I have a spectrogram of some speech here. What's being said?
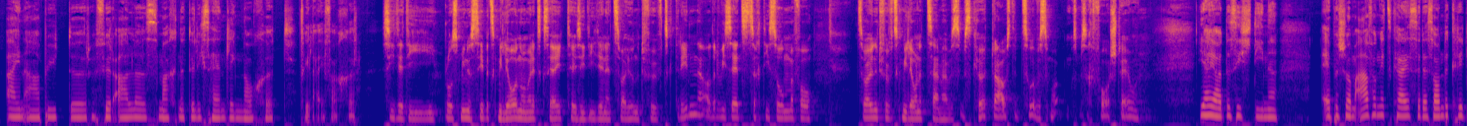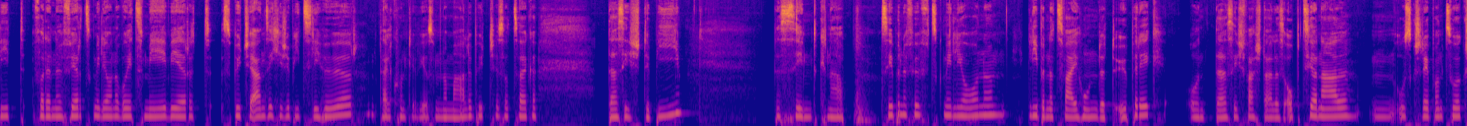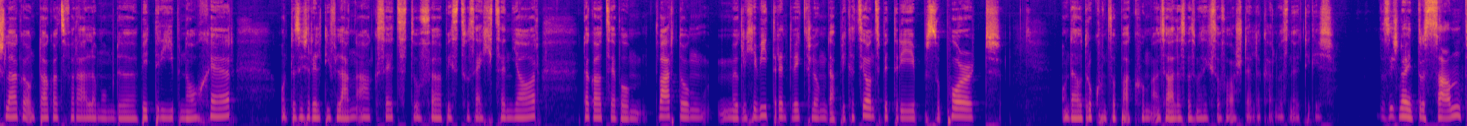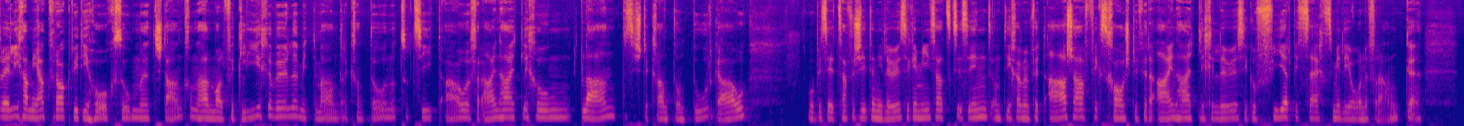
ein Anbieter für alles macht natürlich das Handling nachher viel einfacher. Sind die plus minus 70 Millionen, die wir jetzt gesagt haben, sind in diesen 250 drin? Oder wie setzt sich die Summe von 250 Millionen zusammen? Was, was gehört da alles dazu? Was muss man sich vorstellen? Ja, ja, das ist deine eben schon am Anfang jetzt geheißen, der Sonderkredit von den 40 Millionen, wo jetzt mehr wird, das Budget an sich ist ein bisschen höher. Ein Teil kommt ja wie aus dem normalen Budget sozusagen. Das ist dabei. Das sind knapp 57 Millionen, bleiben noch 200 übrig und das ist fast alles optional ähm, ausgeschrieben und zugeschlagen und da geht es vor allem um den Betrieb nachher und das ist relativ lang angesetzt auf äh, bis zu 16 Jahre. Da geht es eben um die Wartung, mögliche Weiterentwicklung, den Applikationsbetrieb, Support und auch Druck und Verpackung, also alles, was man sich so vorstellen kann, was nötig ist. Das ist noch interessant, weil ich habe mich auch gefragt, wie die Hochsumme zustande kommt. Ich mal vergleichen wollen mit dem anderen Kanton, der zurzeit auch eine Vereinheitlichung plant. Das ist der Kanton Thurgau, wo bis jetzt auch verschiedene Lösungen im Einsatz sind und die kommen für die Anschaffungskosten für eine einheitliche Lösung auf 4 bis 6 Millionen Franken.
